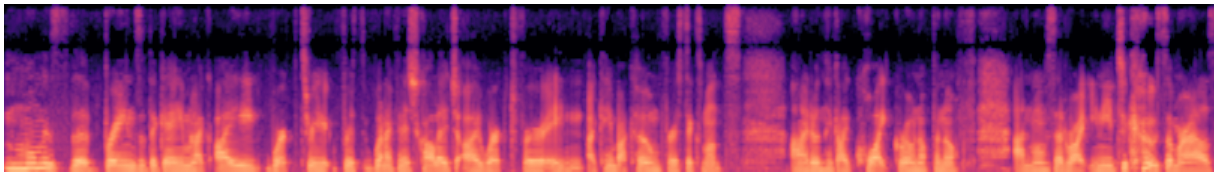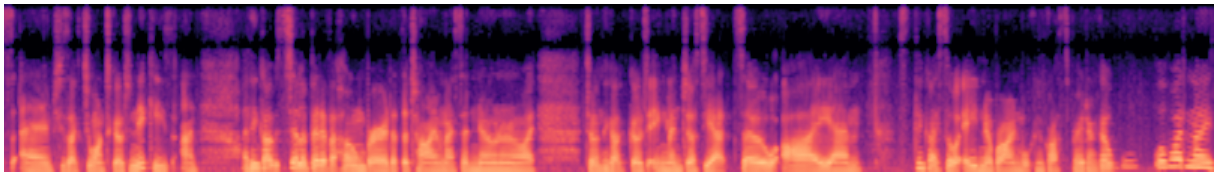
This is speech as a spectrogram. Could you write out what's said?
Mum is the brains of the game. Like I worked three for when I finished college. I worked for a. I came back home for six months, and I don't think I'd quite grown up enough. And mum said, Right, you need to go somewhere else. And she's like, Do you want to go to Nicky's? And I think I was still a bit of a home bird at the time. And I said, No, no, no, I don't think I could go to England just yet. So I um, think I saw Aidan O'Brien walking across the parade and go, Well, why don't I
